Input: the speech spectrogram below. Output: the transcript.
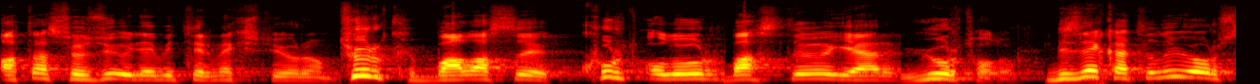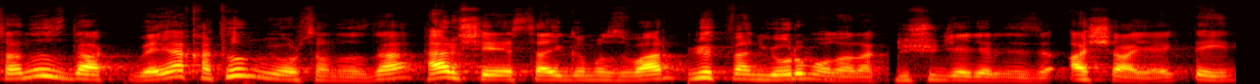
atasözüyle bitirmek istiyorum. Türk balası kurt olur, bastığı yer yurt olur. Bize katılıyorsanız da veya katılmıyorsanız da her şeye saygımız var. Lütfen yorum olarak düşüncelerinizi aşağıya ekleyin.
